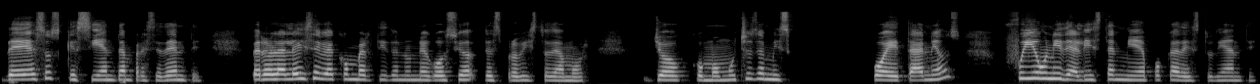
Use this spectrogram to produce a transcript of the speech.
de esos que sientan precedente, pero la ley se había convertido en un negocio desprovisto de amor. Yo, como muchos de mis coetáneos, fui un idealista en mi época de estudiante.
